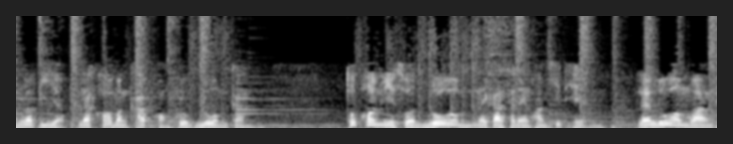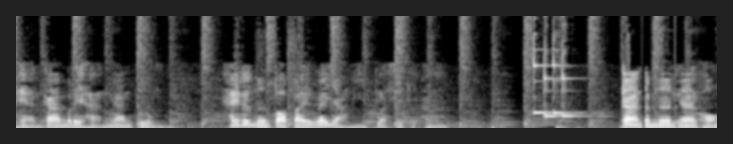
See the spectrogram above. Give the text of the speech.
ำระเบียบและข้อบังคับของกลุ่มร่วมกัน ทุกคนมีส่วนร่วมในการแสดงความคิดเห็น และร่วมวางแผนการบริหารงานกลุ่ม ให้ดำเนินต่อไปได้อย่างมีประสิทธิภาพการดำเนินงานของ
